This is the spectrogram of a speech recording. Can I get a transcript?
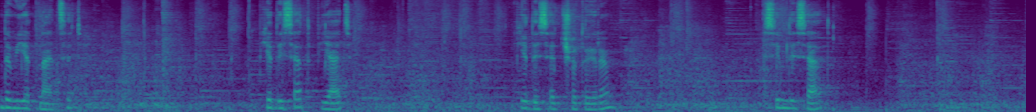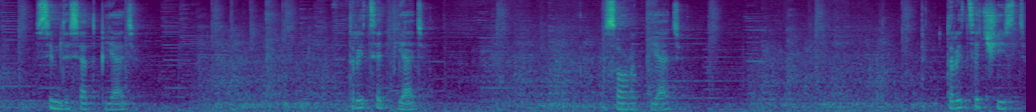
19, 55, 54, 70, 75, 35, 45, 36,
